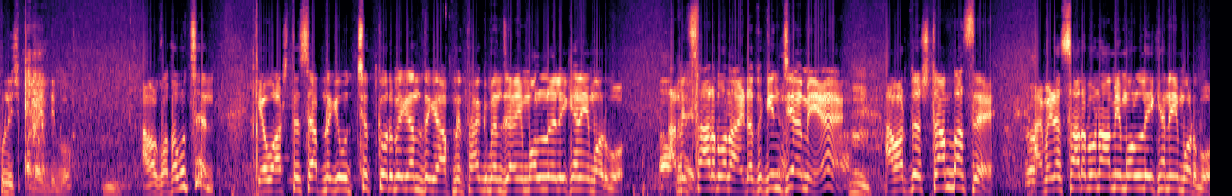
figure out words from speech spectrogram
পুলিশ পাঠাই দিব। আমার কথা বুঝছেন? কেউ আসতেছে, আপনাকে উচ্ছেদ করবে এখান থেকে, আপনি থাকবেন যে আমি মল্ল এখানেই মরবো। আমি ছাড়বো না, এটা তো কিনছি আমি হ্যাঁ? আমার তো স্টাম্প আছে। আমি এটা ছাড়বো না, আমি মরলে এখানেই মরবো।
